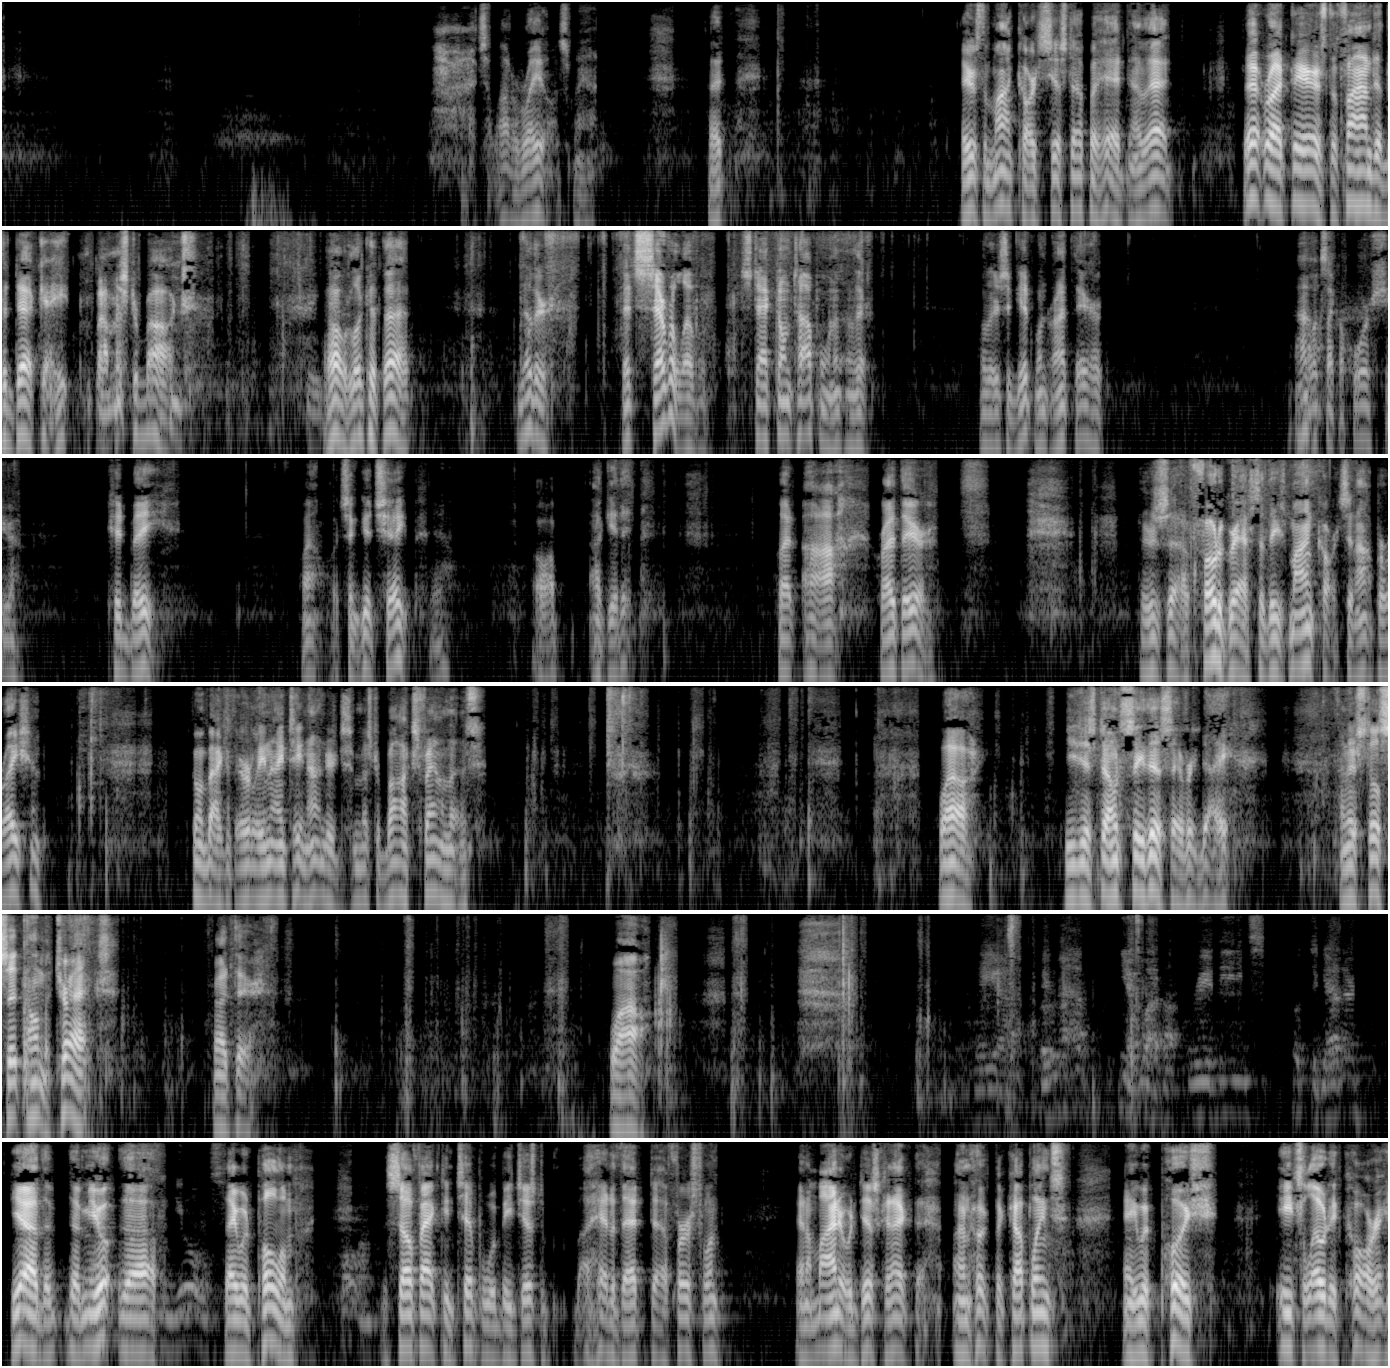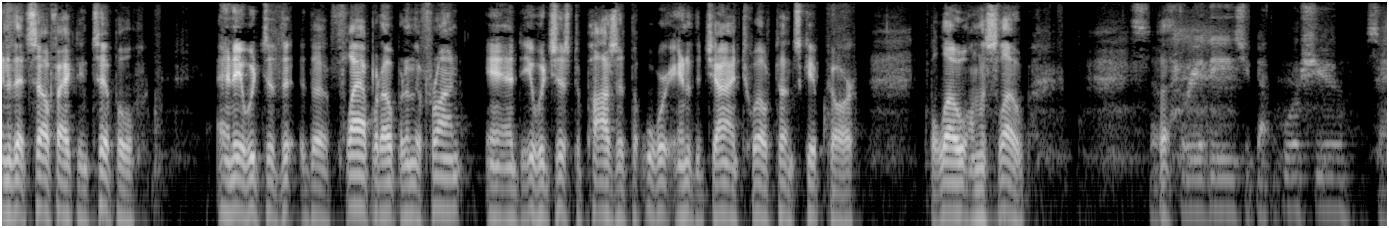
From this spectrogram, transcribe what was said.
That's a lot of rails, man. But there's the mine carts just up ahead. Now that that right there is the find of the decade by Mr. Boggs. Oh, look at that. Another that's several of them stacked on top of one another. Oh, there's a good one right there. It looks like a horseshoe. Could be. Wow, it's in good shape. Yeah. Oh, I, I get it. But uh, right there, there's uh, photographs of these mine carts in operation. Going back to the early 1900s, Mr. Box found this. Wow, you just don't see this every day. And they're still sitting on the tracks right there. Wow. They, uh, they have, you know, what, about three of these hooked together? Yeah, the the mule the they would pull them. The self-acting tip would be just ahead of that uh, first one, and a miner would disconnect, the, unhook the couplings, and he would push each loaded car into that self-acting tipple, and it would the, the flap would open in the front, and it would just deposit the ore into the giant 12-ton skip car below on the slope. So three of these, you've got the horseshoe. So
